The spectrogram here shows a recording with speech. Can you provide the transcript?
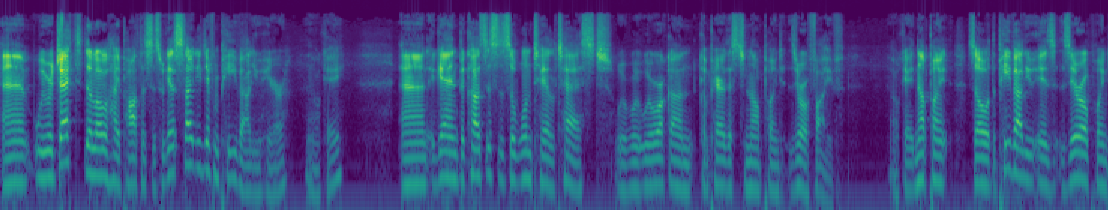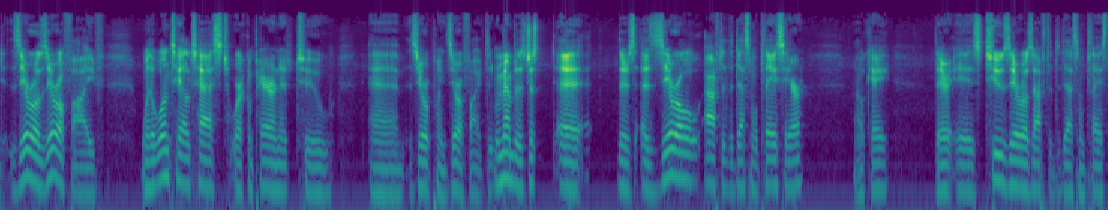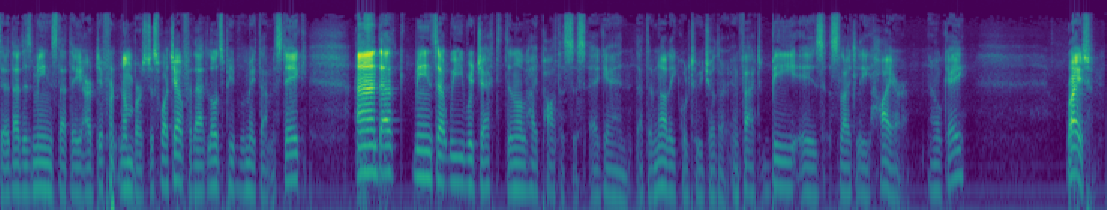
Um, we reject the null hypothesis. We get a slightly different p-value here. Okay. And again, because this is a one-tailed test, we, we, we work on compare this to 0.05. Okay, not point. So the p-value is 0.005. With a one-tailed test, we're comparing it to um, 0.05. Remember, there's just uh, there's a zero after the decimal place here. Okay, there is two zeros after the decimal place there. That is, means that they are different numbers. Just watch out for that. Loads of people make that mistake. And that means that we reject the null hypothesis again, that they're not equal to each other. In fact, B is slightly higher. Okay? Right.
